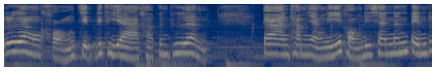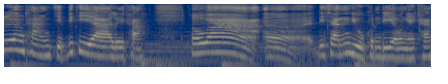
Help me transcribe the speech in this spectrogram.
เรื่องของจิตวิทยาค่ะเพื่อนๆ การทำอย่างนี้ของดิฉันนั้นเป็นเรื่องทางจิตวิทยาเลยค่ะ เพราะว่าดิฉันอยู่คนเดียวไงคะ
